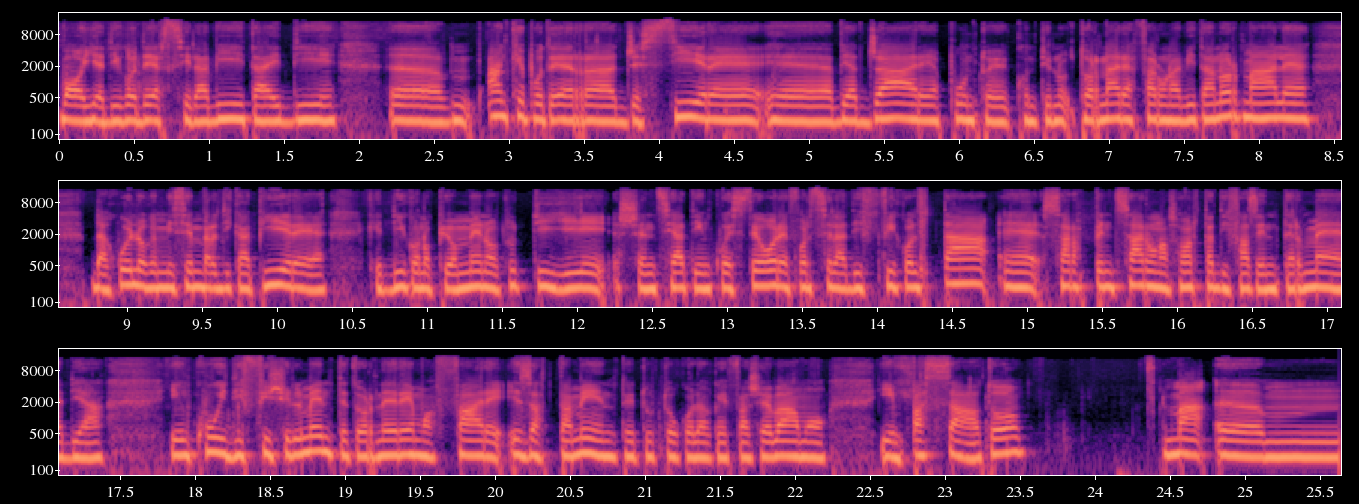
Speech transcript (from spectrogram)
voglia di godersi la vita e di eh, anche poter gestire, eh, viaggiare appunto, e continu- tornare a fare una vita normale, da quello che mi sembra di capire, che dicono più o meno tutti gli scienziati in queste ore, forse la difficoltà è, sarà pensare una sorta di fase intermedia in cui difficilmente torneremo a fare esattamente tutto quello che facevamo in passato ma ehm,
